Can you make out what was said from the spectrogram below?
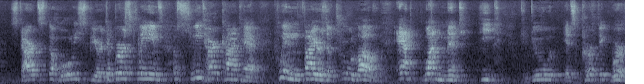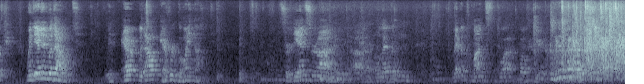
starts the Holy Spirit to burst flames of sweetheart contact, twin fires of true love, at one mint heat, to do its perfect work, within and without, with e- without ever going out. Sir Dan Serrano, uh, 11, 11th month, 12th year.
